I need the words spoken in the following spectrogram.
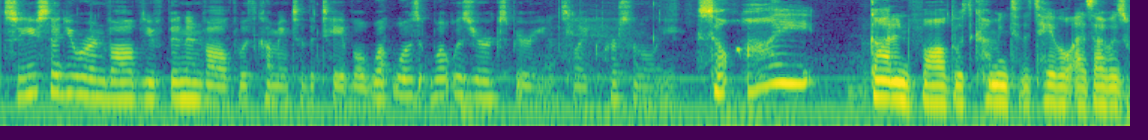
So you said you were involved. You've been involved with coming to the table. What was what was your experience like personally? So I got involved with coming to the table as I was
